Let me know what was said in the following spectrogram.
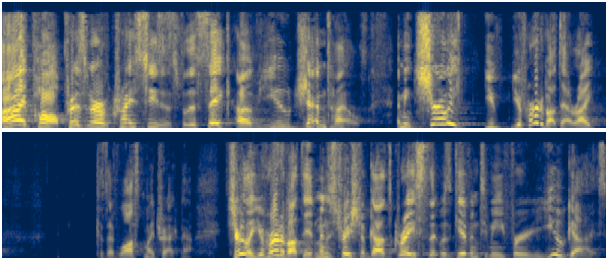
I, Paul, prisoner of Christ Jesus, for the sake of you Gentiles. I mean, surely you, you've heard about that, right? Because I've lost my track now. Surely you've heard about the administration of God's grace that was given to me for you guys.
